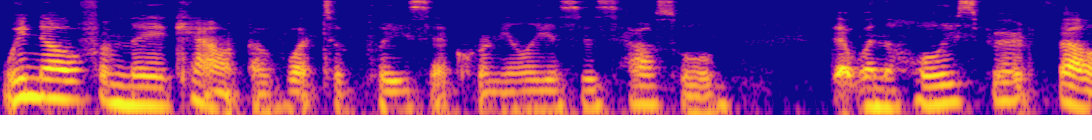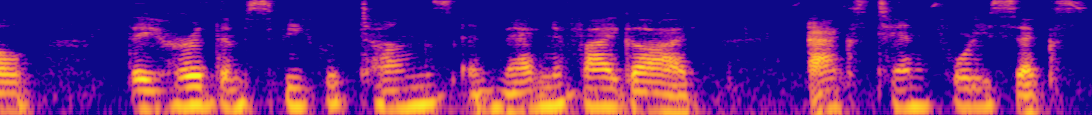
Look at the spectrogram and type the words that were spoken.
We know from the account of what took place at Cornelius's household that when the Holy Spirit fell, they heard them speak with tongues and magnify God. Acts 10:46.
